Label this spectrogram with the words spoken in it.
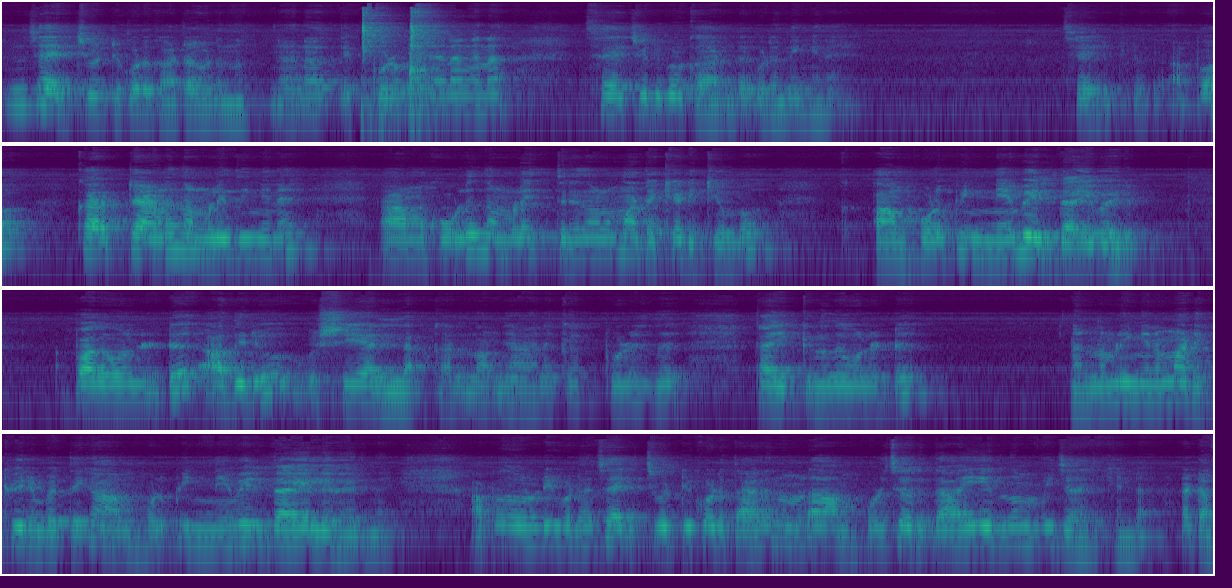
ഒന്ന് ചരിച്ചു വെട്ടി കൊടുക്കാം കേട്ടോ ഇവിടുന്ന്. ഞാൻ എപ്പോഴും ഞാൻ അങ്ങനെ ചരിച്ചു വെട്ടി കൊടുക്കാറുണ്ട് ഇവിടുന്ന് ഇങ്ങനെ ചരിപ്പിടുക അപ്പോൾ കറക്റ്റാണ് നമ്മളിതിങ്ങനെ ആം ഹോൾ നമ്മൾ ഇത്രയും നമ്മൾ മടക്കി അടിക്കുമ്പോൾ ആം പിന്നെയും വലുതായി വരും. അപ്പോൾ അതുകൊണ്ടിട്ട് അതൊരു വിഷയമല്ല. കാരണം ഞാനൊക്കെ എപ്പോഴും ഇത് തയ്ക്കുന്നത് കൊണ്ടിട്ട് കാരണം നമ്മളിങ്ങനെ മടക്കി വരുമ്പോഴത്തേക്ക് ആംഹോൾ പിന്നെയും വലുതായല്ലേ വരുന്നത് അപ്പോൾ അതുകൊണ്ട് ഇവിടെ ചരിച്ച് വെട്ടി കൊടുത്താലും നമ്മൾ ആംഹോൾ ചെറുതായി എന്നും വിചാരിക്കേണ്ട. കേട്ടോ?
